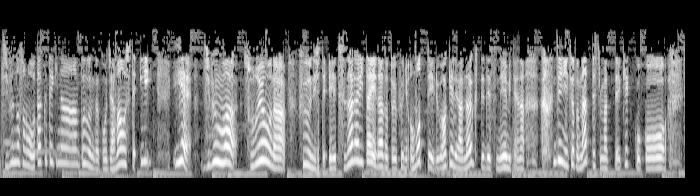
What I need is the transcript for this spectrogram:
自分のそのオタク的な部分がこう邪魔をして、い、いえ、自分はそのような風にして、えー、繋がりたいなどという風に思っているわけではなくてですね、みたいな感じにちょっとなってしまって、結構こう、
